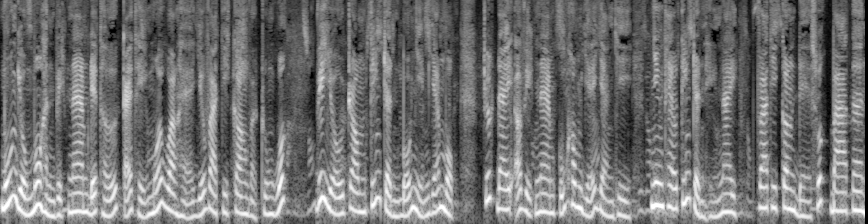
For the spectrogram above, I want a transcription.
muốn dùng mô hình Việt Nam để thử cải thiện mối quan hệ giữa Vatican và Trung Quốc. Ví dụ trong tiến trình bổ nhiệm giám mục, trước đây ở Việt Nam cũng không dễ dàng gì, nhưng theo tiến trình hiện nay, Vatican đề xuất ba tên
